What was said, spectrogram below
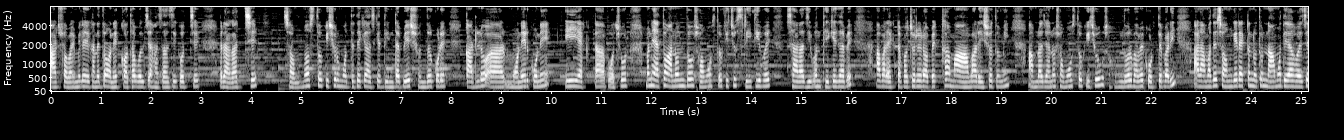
আর সবাই মিলে এখানে তো অনেক কথা বলছে, হাসাহাসি করছে, রাগাচ্ছে। সমস্ত কিছুর মধ্যে থেকে আজকের দিনটা বেশ সুন্দর করে কাটলো আর মনের কোণে এই একটা বছর মানে এত আনন্দ, সমস্ত কিছু স্মৃতি হয়ে সারা জীবন থেকে যাবে। আবার একটা বছরের অপেক্ষা, মা আবার এসো তুমি। আমরা যেন সমস্ত কিছু সুন্দরভাবে করতে পারি। আর আমাদের সঙ্গের একটা নতুন নামও দেওয়া হয়েছে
